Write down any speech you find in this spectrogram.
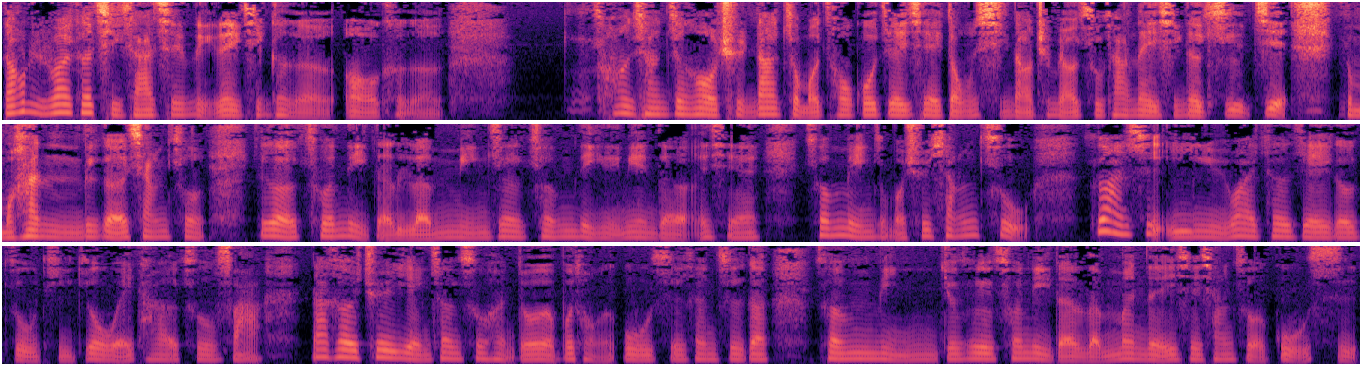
然后女外科其实她心里内心可能哦，可能。创伤症候群，那怎么透过这些东西，然后去描述他内心的世界？怎么和那个乡村、这个村里的人民、这个村里里面的一些村民怎么去相处？虽然是以女外科这一个主题作为它的出发，那可以去衍生出很多的不同的故事，甚至跟村民，就是村里的人们的一些相处的故事，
